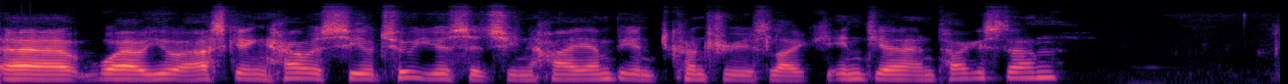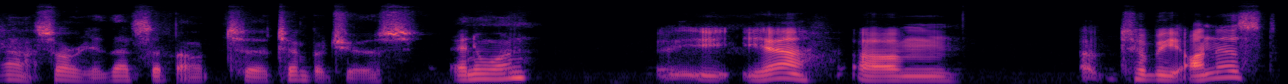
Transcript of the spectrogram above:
uh, where you're asking how is CO2 usage in high ambient countries like India and Pakistan? Ah, sorry, that's about uh, temperatures. Anyone? Yeah. Um, uh, to be honest,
